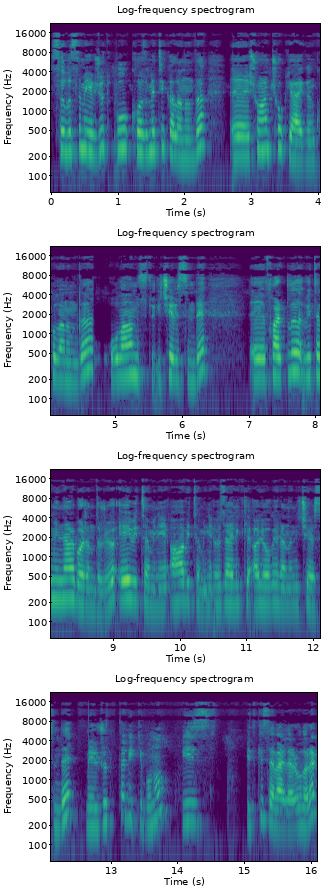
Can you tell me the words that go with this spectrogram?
sıvısı mevcut. Bu kozmetik alanında e, şu an çok yaygın kullanımda olağanüstü içerisinde e, farklı vitaminler barındırıyor. E vitamini, A vitamini özellikle aloe vera'nın içerisinde mevcut. Tabii ki bunu biz bitki severler olarak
